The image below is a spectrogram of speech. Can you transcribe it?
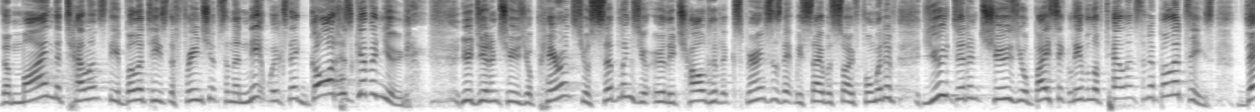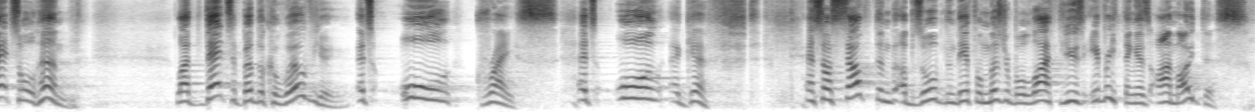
The mind, the talents, the abilities, the friendships, and the networks that God has given you. You didn't choose your parents, your siblings, your early childhood experiences that we say were so formative. You didn't choose your basic level of talents and abilities. That's all Him. Like, that's a biblical worldview. It's all grace, it's all a gift. And so, self absorbed and therefore miserable life views everything as I'm owed this.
